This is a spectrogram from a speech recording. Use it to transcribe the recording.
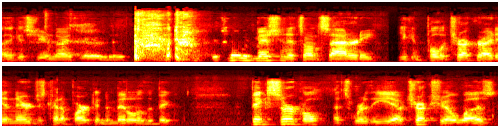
I think it's June 9th, whatever it is. It's no admission. It's on Saturday. You can pull a truck right in there, just kind of park in the middle of the big, big circle. That's where the uh, truck show was.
